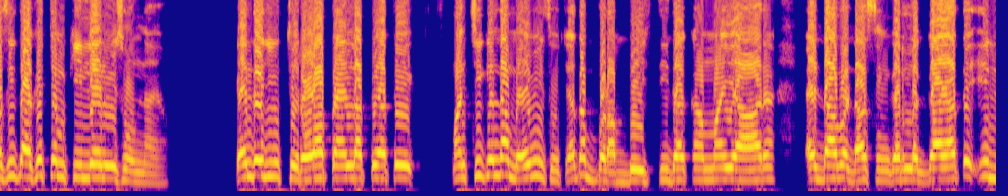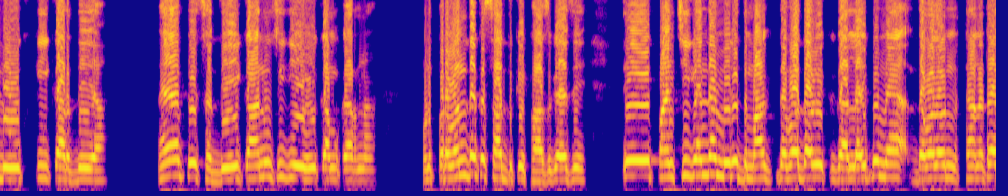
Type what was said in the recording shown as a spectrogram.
ਅਸੀਂ ਤਾਂ ਆਖੇ ਚਮਕੀਲੇ ਨੂੰ ਹੀ ਸੁਣਨਾ ਆ। ਕਹਿੰਦੇ ਜੀ ਉੱਥੇ ਰੌਲਾ ਪੈਣ ਲੱਗ ਪਿਆ ਤੇ ਪੰਛੀ ਕਹਿੰਦਾ, ਮੈਂ ਵੀ ਸੋਚਿਆ ਤਾਂ ਬੜਾ ਬੇਇੱਜ਼ਤੀ ਦਾ ਕੰਮ ਆ ਯਾਰ, ਐਡਾ ਵੱਡਾ ਸਿੰਗਰ ਲੱਗਾ ਆ ਤੇ ਇਹ ਲੋਕ ਕੀ ਕਰਦੇ ਆ? ਹੈ ਤੇ ਸੱਦੇ ਹੀ ਕਾਹਨੂੰ ਸੀ ਜੇ ਇਹ ਕੰਮ ਕਰਨਾ? ਹੁਣ ਪ੍ਰਬੰਧਕ ਸੱਦ ਕੇ ਫਸ ਗਏ ਸੀ। ਤੇ ਪੰਛੀ ਕਹਿੰਦਾ, ਮੇਰੇ ਦਿਮਾਗ 'ਚ ਦਵਾ ਇੱਕ ਗੱਲ ਆਈ ਤੇ ਮੈਂ ਦਵਾ ਦਵ ਨੱਠਾ ਨੱਠਾ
